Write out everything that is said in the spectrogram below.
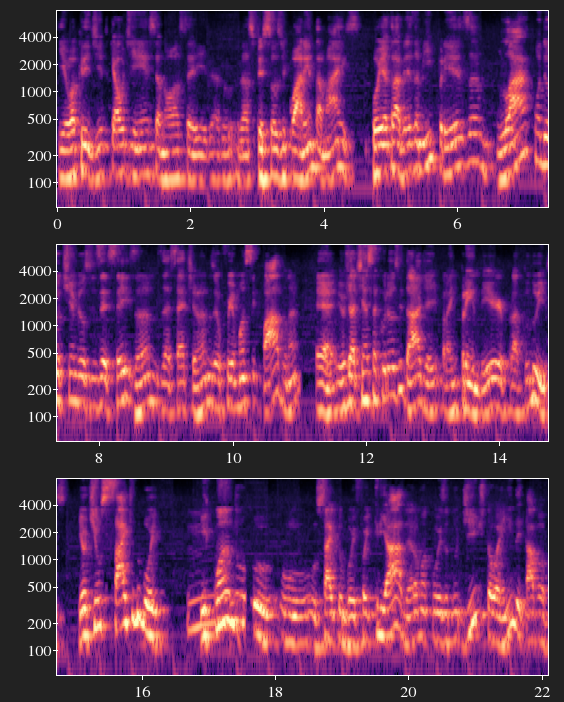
que eu acredito que a audiência nossa aí, das pessoas de 40 a mais, foi através da minha empresa. Lá, quando eu tinha meus 16 anos, 17 anos, eu fui emancipado, né? É, eu já tinha essa curiosidade aí para empreender, para tudo isso. E eu tinha o site do Boi. Hum. E quando o, o, o, site do Boi foi criado, era uma coisa do digital ainda, e tava.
